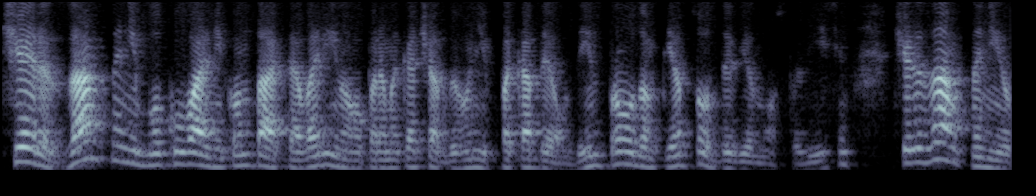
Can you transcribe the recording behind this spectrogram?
Через замкнені блокувальні контакти аварійного перемикача двигунів ПКД-1 проводом 598, через замкнені е,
